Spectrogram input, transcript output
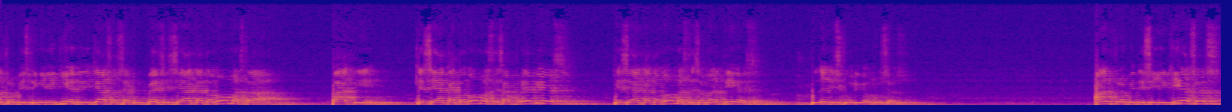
άνθρωποι στην ηλικία τη δικιά σας έχουν πέσει σε ακατονόμαστα πάθη και σε ακατονόμαστες απρέπειες και σε ακατονόμαστες αμαρτίες που δεν τις χωρεί ο νου σας. Άνθρωποι της ηλικίας σας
